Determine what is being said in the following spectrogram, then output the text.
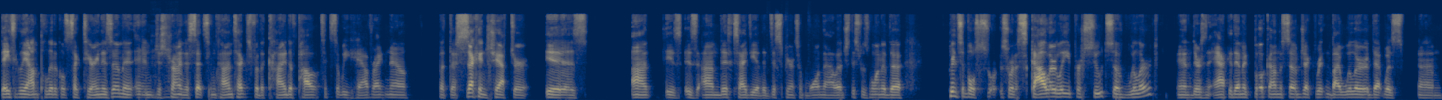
basically on political sectarianism and, and just mm-hmm. trying to set some context for the kind of politics that we have right now but the second chapter is on is is on this idea the disappearance of moral knowledge. This was one of the principal so, sort of scholarly pursuits of Willard, and there's an academic book on the subject written by Willard that was um,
